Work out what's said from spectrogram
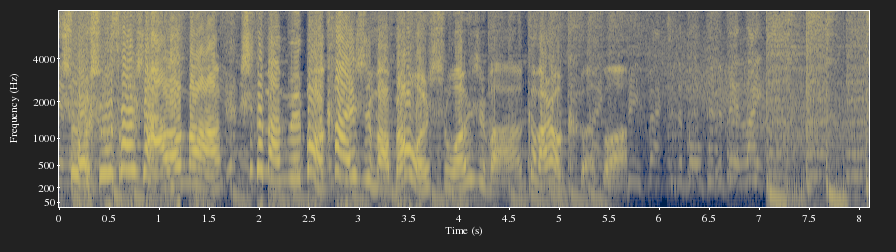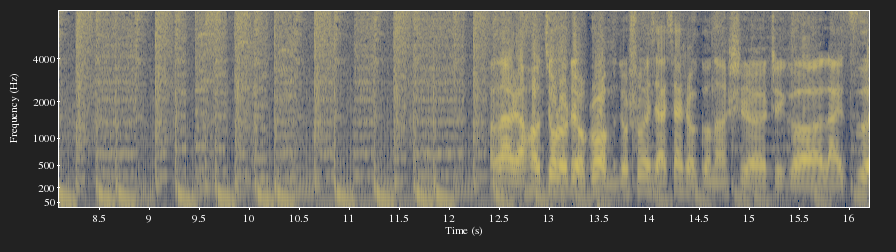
是我说错啥了吗？是他们 MV 不好看是吗？不让我说是吗？干嘛让我咳嗽？好了，然后就着这首歌，我们就说一下，下一首歌呢是这个来自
